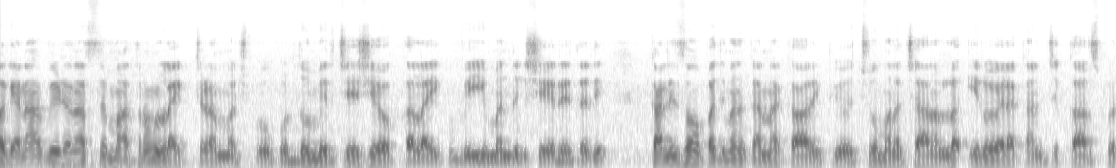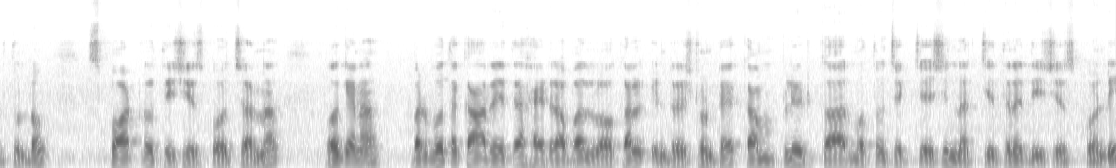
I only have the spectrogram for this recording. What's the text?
ఓకేనా? వీడియో నచ్చితే మాత్రం లైక్ చేయడం మర్చిపోకూడదు. మీరు చేసే ఒక్క లైక్ వెయ్యి మందికి షేర్ అవుతుంది. కనీసం పది మంది కన్నా కార్ ఇప్పవచ్చు మన ఛానల్లో ఇరవై వేల నుంచి కార్స్ పెడుతుంటాం. స్పాట్లో తీసేసుకోవచ్చు అన్న. ఓకేనా? బట్ పోతే కార్ అయితే హైదరాబాద్ లోకల్ ఇంట్రెస్ట్ ఉంటే కంప్లీట్ కార్ మొత్తం చెక్ చేసి నచ్చితేనే తీసేసుకోండి.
